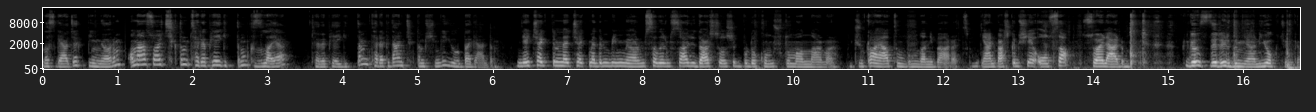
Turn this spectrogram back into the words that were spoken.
nasıl gelecek bilmiyorum. Ondan sonra çıktım terapiye gittim Kızılay'a. Terapiye gittim. Terapiden çıktım şimdi yurda geldim. Ne çektim ne çekmedim bilmiyorum. Sanırım sadece ders çalışıp burada konuştuğum anlar var. Çünkü hayatım bundan ibaret. Yani başka bir şey olsa söylerdim. Gösterirdim yani. Yok çünkü.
